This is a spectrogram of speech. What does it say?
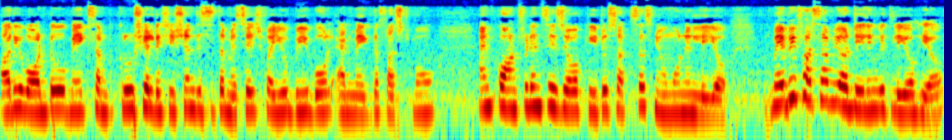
or you want to make some crucial decision this is the message for you. Be bold and make the first move and confidence is your key to success new moon in leo. Maybe for some you are dealing with leo here.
